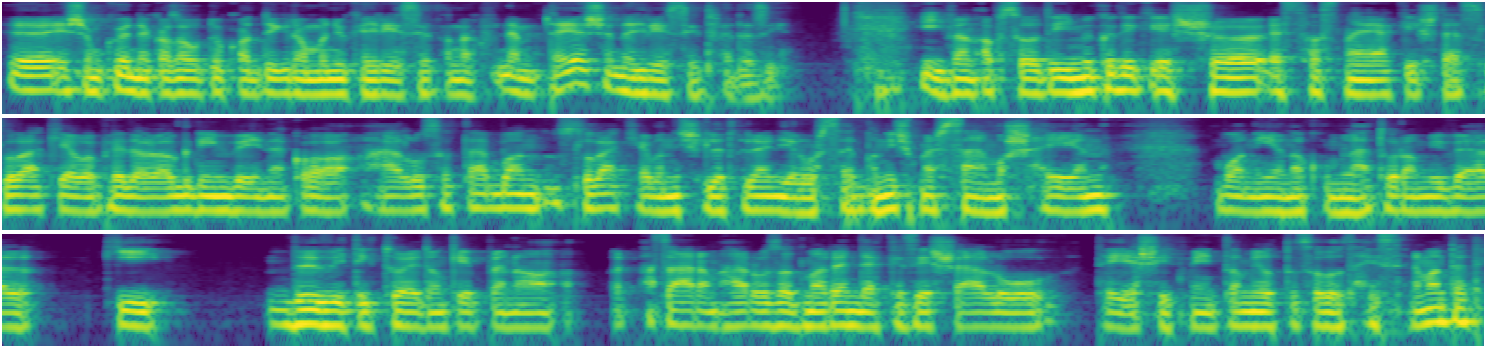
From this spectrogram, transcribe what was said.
és amikor jönnek az autók, addigra mondjuk egy részét annak nem teljesen, de egy részét fedezi. Így van, abszolút így működik, és ezt használják is, tehát Szlovákiában például a Greenway-nek a hálózatában, Szlovákiában is, illetve Lengyelországban is, mert számos helyen van ilyen akkumulátor, amivel ki bővítik tulajdonképpen a, az áramhálózatban rendelkezésre álló teljesítményt, ami ott az adott helyszínen van. Tehát,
